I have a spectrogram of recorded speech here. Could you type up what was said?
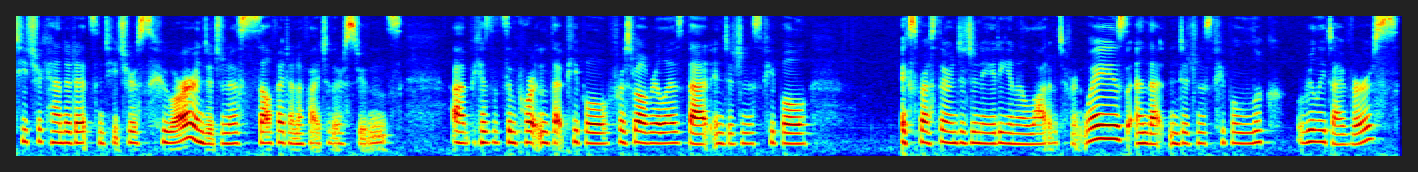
teacher candidates and teachers who are Indigenous self-identify to their students uh, because it's important that people, first of all, realize that Indigenous people express their indigeneity in a lot of different ways and that Indigenous people look really diverse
